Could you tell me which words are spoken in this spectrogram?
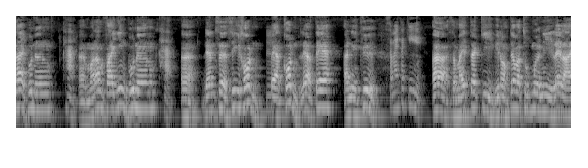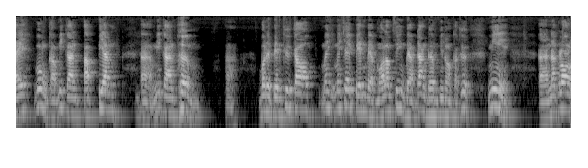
ไส้ผู้หนึ่งค่ะอ่าหมอลำไฟยิ่งผู้หนึ่งค่ะอ่าแดนเซอร์สี่คนอืม แปดคนแล้วแต่อันนี้คือสมัยตะกี้อ่าสมัยตะกี้พี่น้องแต่ว่าทุกมือนี่หลายๆ วงกับมีการปรับเปลี่ยน อ่ามีการเพิ่มอ่าบ่ได้เป็นคือเก่าไม่ไม่ใช่เป็นแบบหมอลำซิ่งแบบดั้งเดิมพี่น้องก็คือ มีอ่านักร้อง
